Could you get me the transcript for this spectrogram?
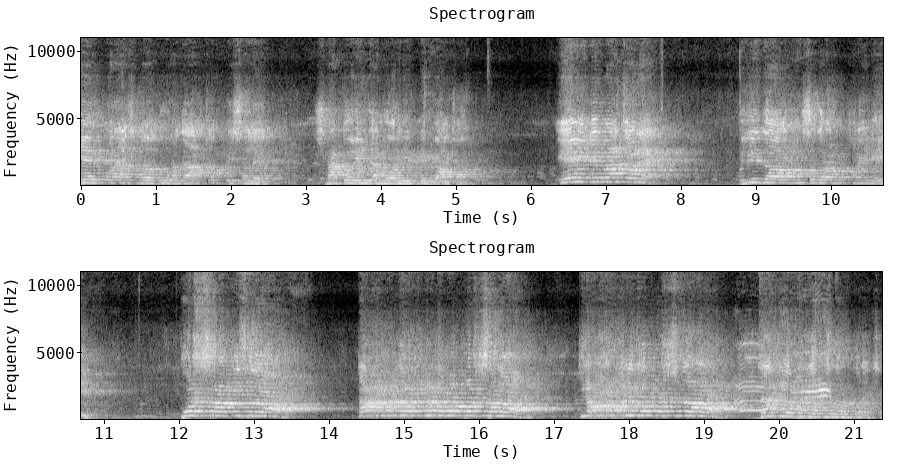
এরপরে আসলো দু হাজার চব্বিশ সালে সাতই জানুয়ারির নির্বাচন এই নির্বাচনে বিরোধী দল অংশগ্রহণ করেনি কিছু দল জাতীয় পার্টি অংশগ্রহণ করেছে।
